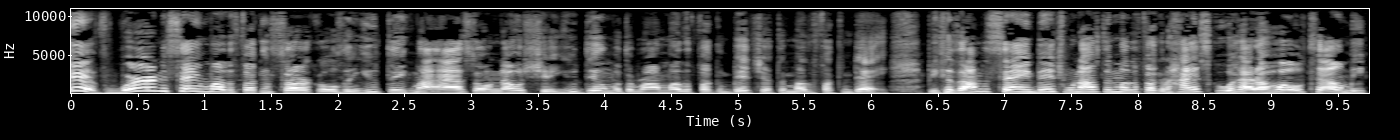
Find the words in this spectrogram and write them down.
If we're in the same motherfucking circles and you think my ass don't know shit, you dealing with the wrong motherfucking bitch at the motherfucking day. Because I'm the same bitch when I was in motherfucking high school had a hoe tell me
